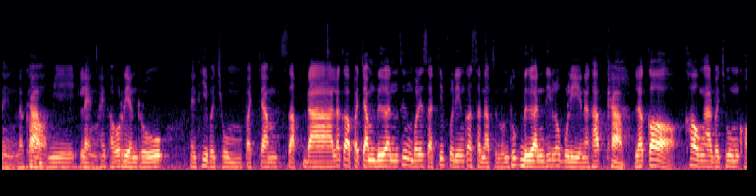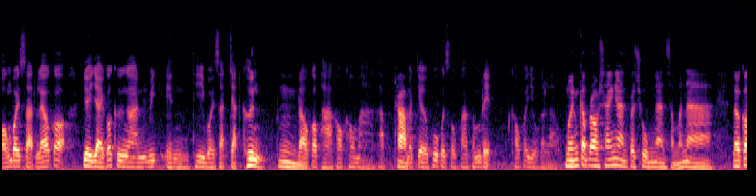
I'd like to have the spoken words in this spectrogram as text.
หนึ่ง แล้วก็มีแหล่งให้เขาเรียนรู้ ในที่ประชุมประจำสัปดาห์ แล้วก็ประจำเดือน ซึ่งบริษัทจิฟฟรีนก็สนับสนุนทุกเดือนที่ลบบุรีนะครับครับ แล้วก็เข้างานประชุมของบริษัทแล้วก็ใหญ่ ๆ ก็คืองานวิกเอนที่บริษัทจัดขึ้น อืมเราก็พาเขาเข้ามาครับ ครับ มาเจอผู้ประสบความสำเร็จเขาก็อยู่กับเรา เหมือนกับเราใช้งานประชุมงานสัมมนา แล้วก็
